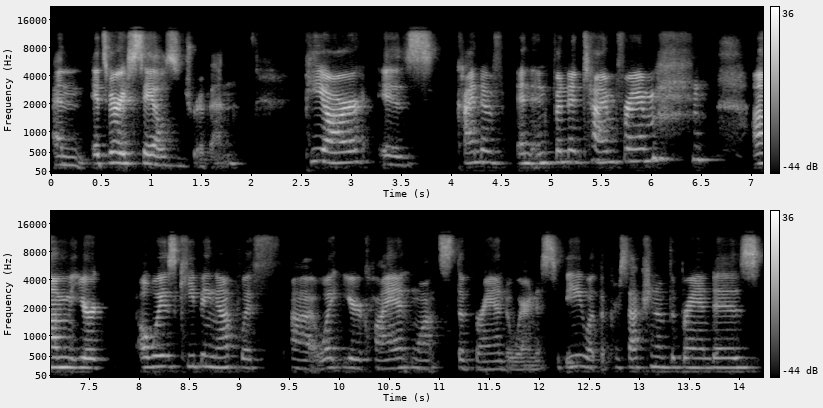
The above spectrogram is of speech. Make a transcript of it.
And it's very sales driven pr is kind of an infinite time frame um, you're always keeping up with uh, what your client wants the brand awareness to be what the perception of the brand is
